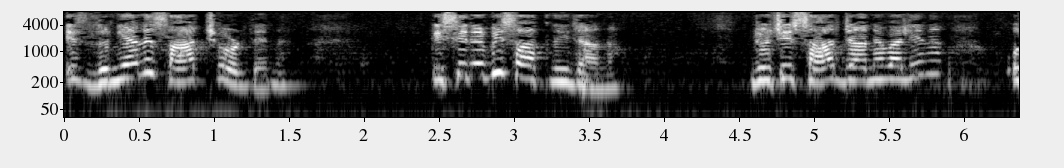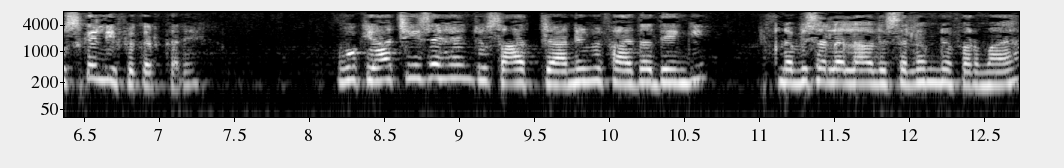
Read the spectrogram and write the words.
اس دنیا نے ساتھ چھوڑ دینا کسی نے بھی ساتھ نہیں جانا۔ جو چیز ساتھ جانے والی ہے نا، اس کے لیے فکر کرے وہ کیا چیزیں ہیں جو ساتھ جانے میں فائدہ دیں گی؟ نبی صلی اللہ علیہ وسلم نے فرمایا،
